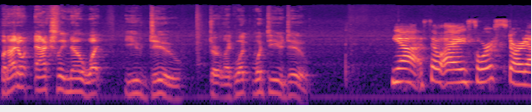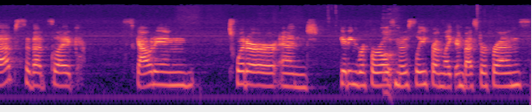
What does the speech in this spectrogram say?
but I don't actually know what you do. Dir- Like, what, what do you do? Yeah, so I source startups. So that's like scouting, Twitter, and getting referrals Ugh. mostly from like investor friends.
